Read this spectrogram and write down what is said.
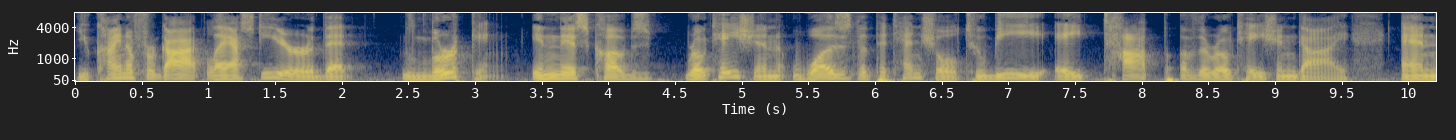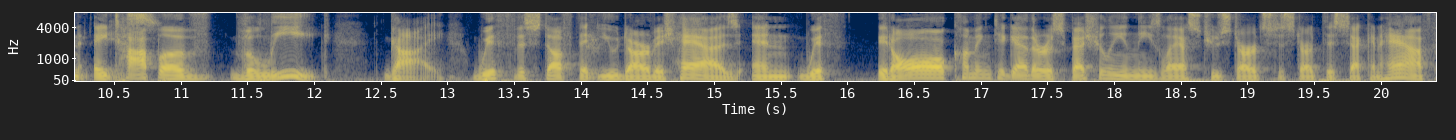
you kind of forgot last year that lurking in this Cubs rotation was the potential to be a top of the rotation guy and a top of the league guy with the stuff that Yu Darvish has and with it all coming together especially in these last two starts to start this second half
